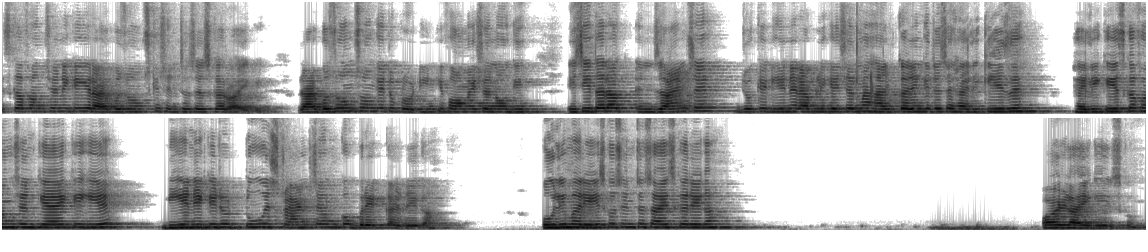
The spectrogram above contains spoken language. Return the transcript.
इसका फ़ंक्शन है कि ये राइबोसोम्स की सिंथेसिस करवाएगी। राइबोसोम्स होंगे तो प्रोटीन की फॉर्मेशन होगी। इसी तरह एंजाइम्स हैं, जो कि डीएनए रेप्लिकेशन में हेल्प करेंगे, जैसे हेलिकेज है। हेलिकेज का फ़ंक्शन क्या है कि ये डीएनए के जो टू स्ट्रैंड्स हैं, उनको ब्रेक कर देगा। पोलीमरेज को सिंथेसाइज करेगा। और लाइगेज को।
